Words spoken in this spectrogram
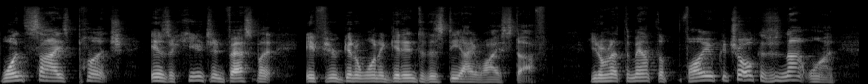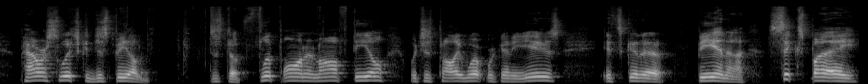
one size punch is a huge investment if you're going to want to get into this DIY stuff. You don't have to mount the volume control because there's not one. Power switch can just be a just a flip on and off deal, which is probably what we're going to use. It's going to be in a 6 by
